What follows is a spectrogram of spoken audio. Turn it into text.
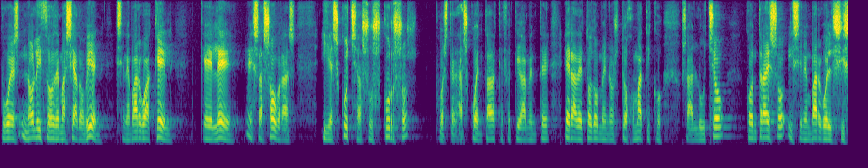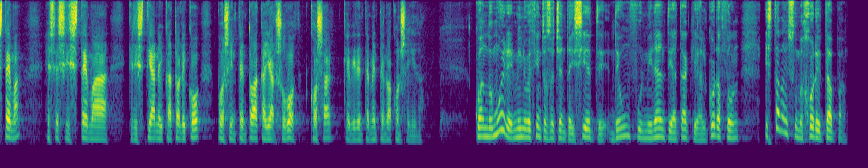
pues no le hizo demasiado bien. Sin embargo, aquel que lee esas obras y escucha sus cursos, pues te das cuenta que efectivamente era de todo menos dogmático. O sea, luchó contra eso y sin embargo el sistema, ese sistema cristiano y católico, pues intentó acallar su voz, cosa que evidentemente no ha conseguido. Cuando muere en 1987 de un fulminante ataque al corazón, estaba en su mejor etapa.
